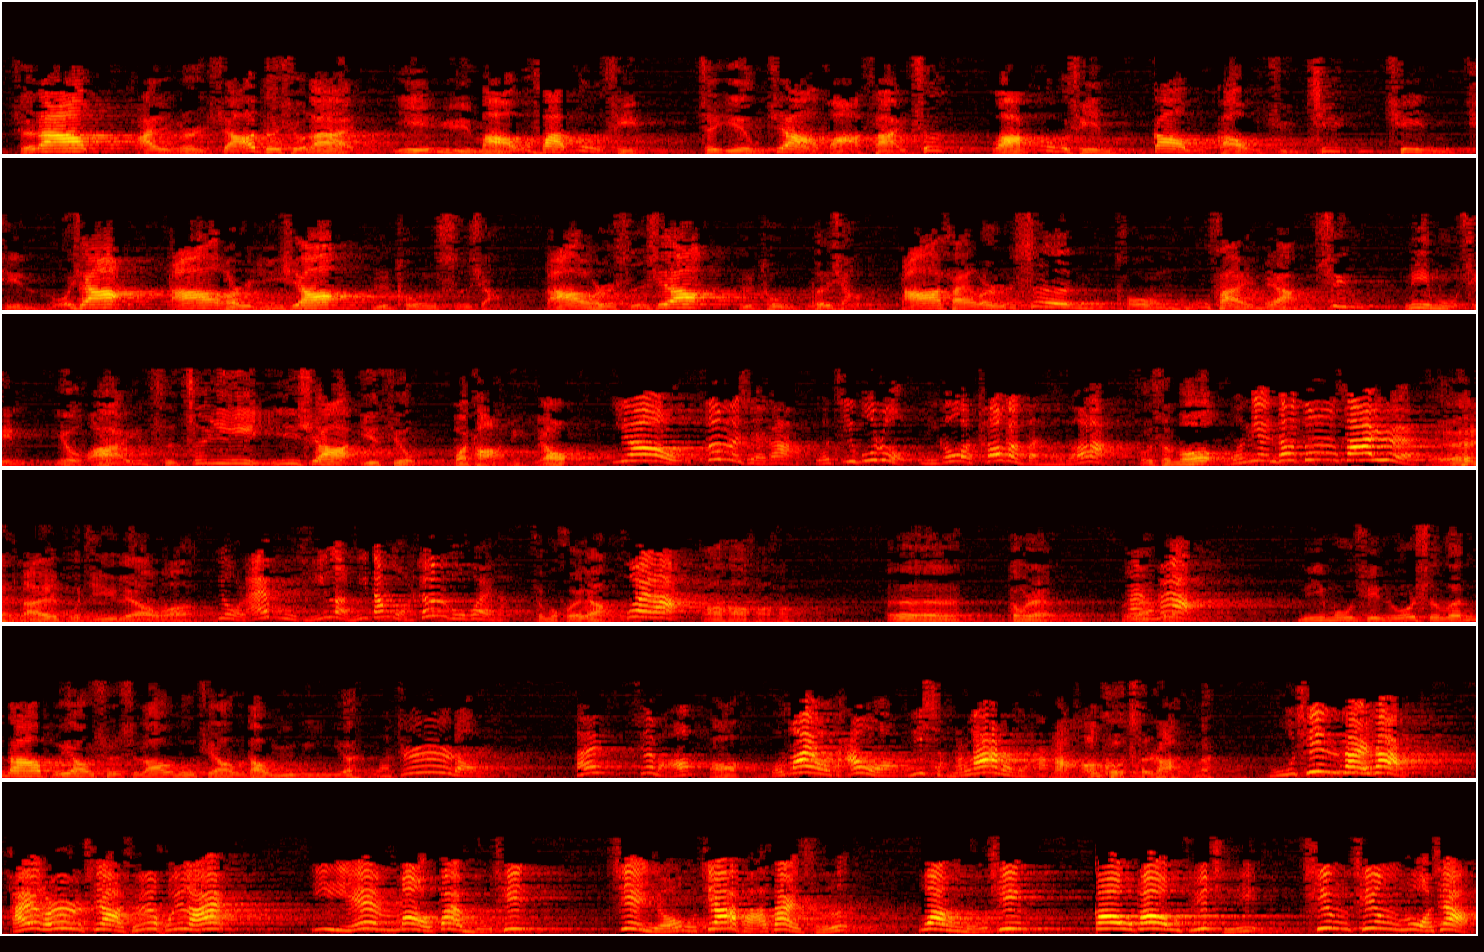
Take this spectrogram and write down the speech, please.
说道：“孩儿下得学来，言语冒犯母亲，只有家法在此，望母亲高高举起，轻轻落下，大儿一下，如同四下；大儿四下，如同八下。”大在儿身，痛在娘心。你母亲有爱此之意，一下也就不大理了。哟，这么些个，我记不住，你给我抄个本子得了。说什么？我念他东仨月。哎，来不及了啊！又来不及了，你当我真不会呢？怎么会了？会了。好好好好。呃，东人，干什么呀？你母亲若是问到，不要说是老奴教导于你呀。我知道了。哎，薛宝。啊。我妈要打我，你想着拉着点儿。那可自然了。母亲在上，孩儿下学回来，一言冒犯母亲，现有家法在此，望母亲高高举起，轻轻落下，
